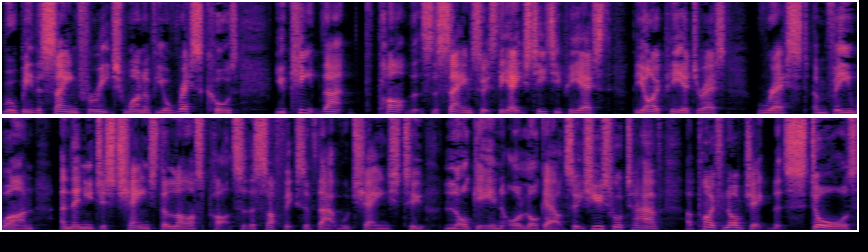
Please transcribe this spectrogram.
will be the same for each one of your REST calls. You keep that part that's the same. So it's the HTTPS, the IP address, REST, and V1, and then you just change the last part. So the suffix of that will change to log in or log out. So it's useful to have a Python object that stores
